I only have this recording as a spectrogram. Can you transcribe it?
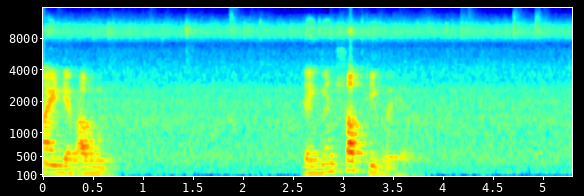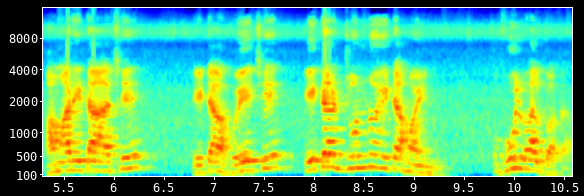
মাইন্ডে ভাবুন। দেখবেন সব ঠিক হয়ে যাবে। আমার এটা আছে এটা হয়েছে, এটার জন্য এটা হয়নি। ভুলভাল কথা।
